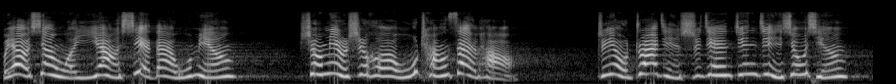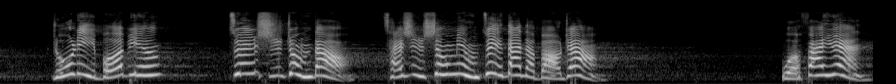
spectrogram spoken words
不要像我一样懈怠无名，生命适合无常赛跑，只有抓紧时间精进修行，如履薄冰，尊师重道，才是生命最大的保障。我发愿，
